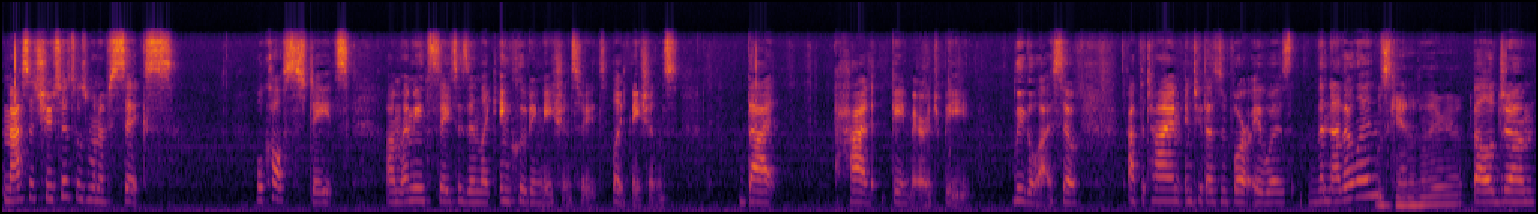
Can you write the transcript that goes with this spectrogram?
Massachusetts was one of six, we'll call states. Um, I mean states as in like including nation states, like nations, that had gay marriage be legalized. So, at the time in two thousand four, it was the Netherlands, Was Canada there yet? Belgium,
